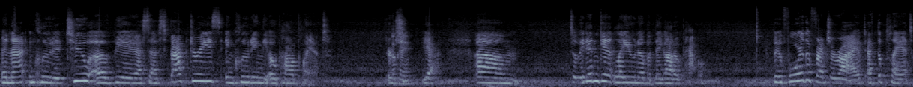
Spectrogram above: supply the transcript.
and that included two of BASF's factories, including the Oppau plant. Or Okay. two- yeah. Um, so they didn't get Leuna, but they got Oppau. Before the French arrived at the plant,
